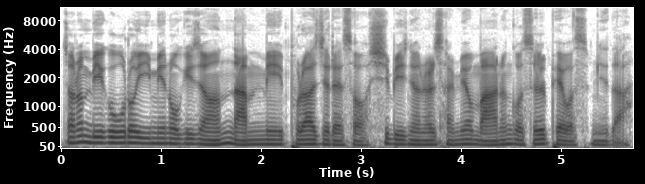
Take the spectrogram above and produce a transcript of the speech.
저는 미국으로 이민 오기 전 남미 브라질에서 12년을 살며 많은 것을 배웠습니다.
